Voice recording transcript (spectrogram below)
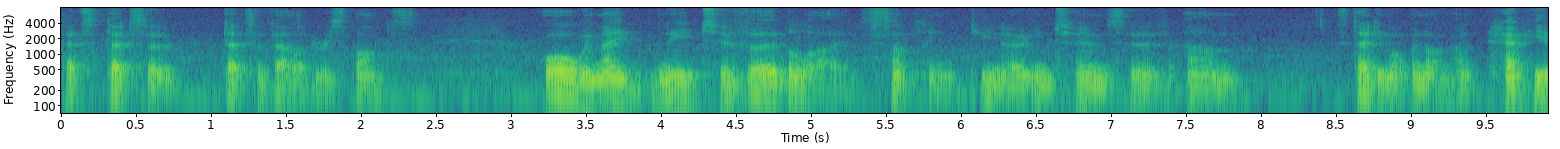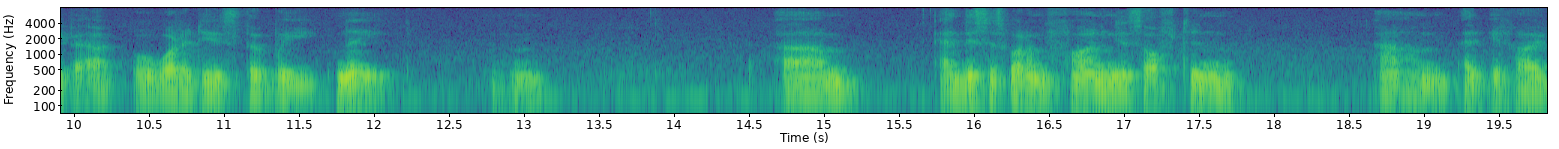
That's, that's, a, that's a valid response. Or we may need to verbalise something, you know, in terms of um, stating what we're not happy about or what it is that we need. Mm-hmm. Um, and this is what I'm finding is often, um, if I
